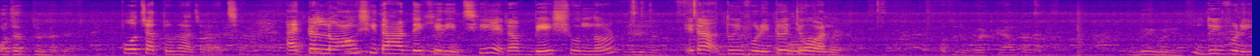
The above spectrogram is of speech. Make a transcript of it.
পঁচাত্তর হাজার। পঁচাত্তর হাজার আচ্ছা আর একটা লং সীতাহার দেখিয়ে দিচ্ছি এটা বেশ সুন্দর। এটা দুই ভরি টোয়েন্টি ওয়ান দুই ভরি।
